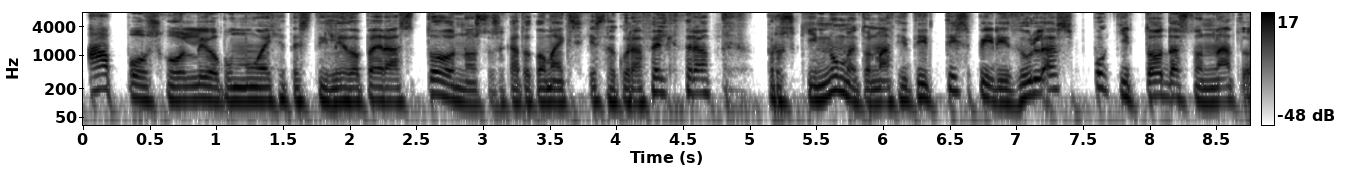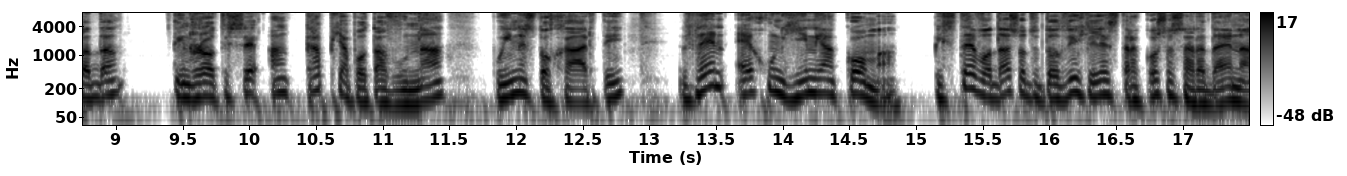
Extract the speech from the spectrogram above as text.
από σχολείο που μου έχετε στείλει εδώ πέρα στο Νόστος 100,6 και στα Κουραφέλκυθρα προσκυνούμε τον μαθητή της Πυριδούλας που κοιτώντας τον Άτλαντα την ρώτησε αν κάποια από τα βουνά που είναι στο χάρτη δεν έχουν γίνει ακόμα πιστεύοντας ότι το 2341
